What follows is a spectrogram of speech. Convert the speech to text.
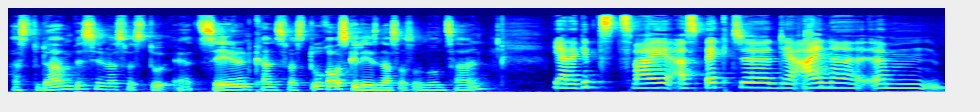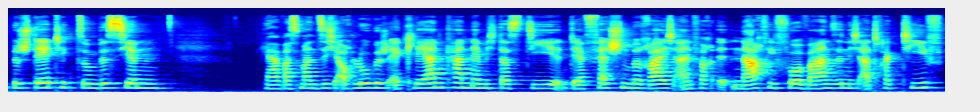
Hast du da ein bisschen was, was du erzählen kannst, was du rausgelesen hast aus unseren Zahlen? Ja, da gibt es zwei Aspekte. Der eine ähm, bestätigt so ein bisschen, ja, was man sich auch logisch erklären kann, nämlich dass die, der Fashion-Bereich einfach nach wie vor wahnsinnig attraktiv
